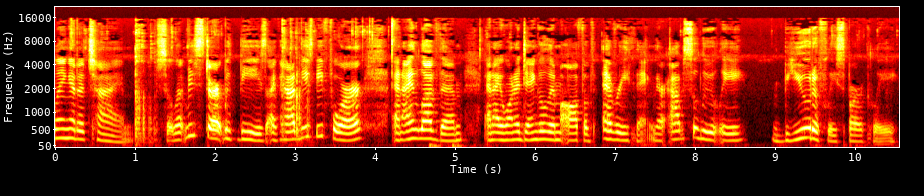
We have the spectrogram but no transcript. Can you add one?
at a time. So let me start with these. I've had these before and I love them and I want to dangle them off of everything. They're absolutely beautifully sparkly.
